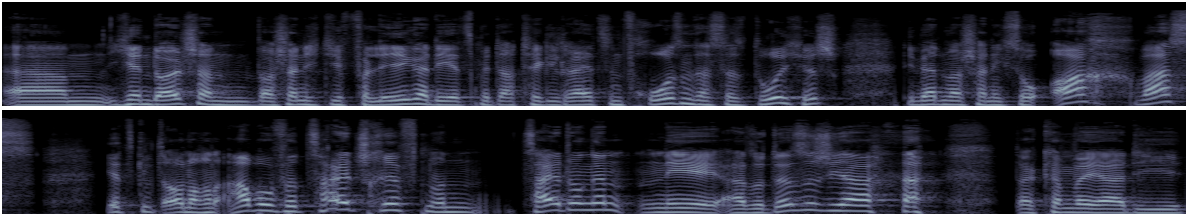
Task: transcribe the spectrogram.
Ähm, hier in Deutschland wahrscheinlich die Verleger, die jetzt mit Artikel 13 froh sind, dass das durch ist, die werden wahrscheinlich so, ach, was? Jetzt gibt's auch noch ein Abo für Zeitschriften und Zeitungen? Nee, also das ist ja, da können wir ja die,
